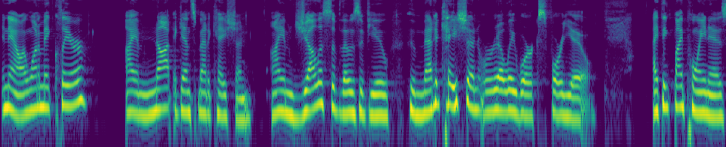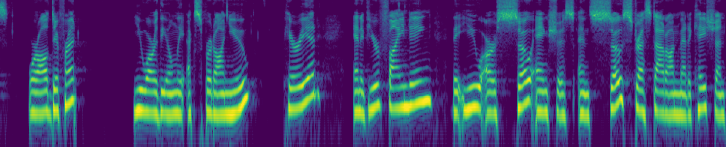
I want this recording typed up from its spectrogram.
And now I want to make clear I am not against medication. I am jealous of those of you who medication really works for you. I think my point is we're all different. You are the only expert on you, period. And if you're finding that you are so anxious and so stressed out on medication,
